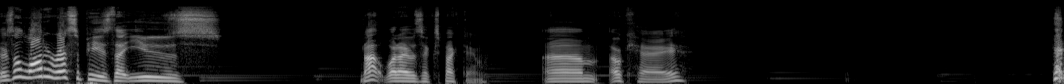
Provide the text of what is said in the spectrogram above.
There's a lot of recipes that use not what I was expecting. Um, okay.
